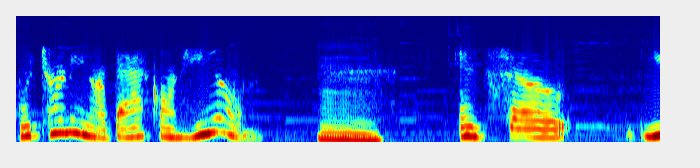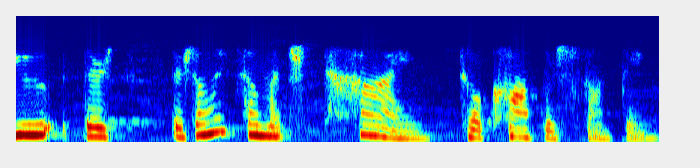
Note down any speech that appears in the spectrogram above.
we're turning our back on Him. Mm. And so you there's there's only so much time to accomplish something,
